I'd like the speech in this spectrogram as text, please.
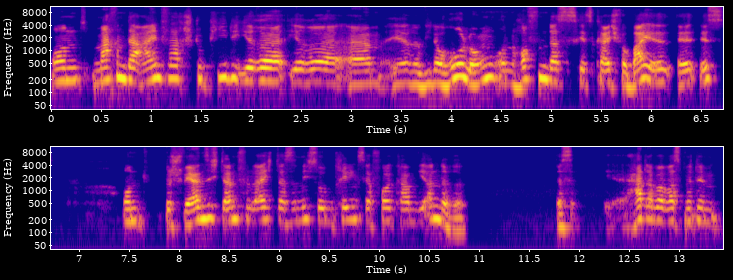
und machen da einfach stupide ihre, ihre, ähm, ihre Wiederholungen und hoffen, dass es jetzt gleich vorbei äh, ist und beschweren sich dann vielleicht, dass sie nicht so einen Trainingserfolg haben wie andere. Das hat aber was mit, dem,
